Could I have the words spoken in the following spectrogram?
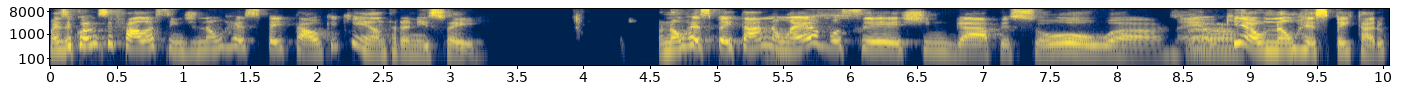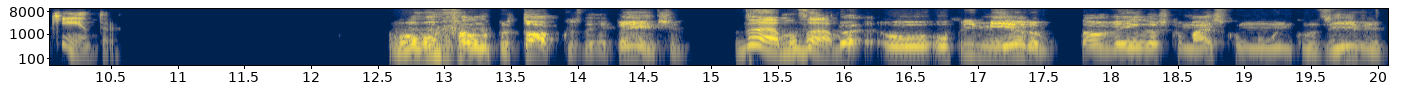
Mas e quando se fala assim de não respeitar, o que, que entra nisso aí? O não respeitar não é você xingar a pessoa, né? É. O que é o não respeitar? O que entra? Vamos, vamos falando por tópicos, de repente? Vamos, vamos. O, o primeiro, talvez, acho que o mais comum, inclusive,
